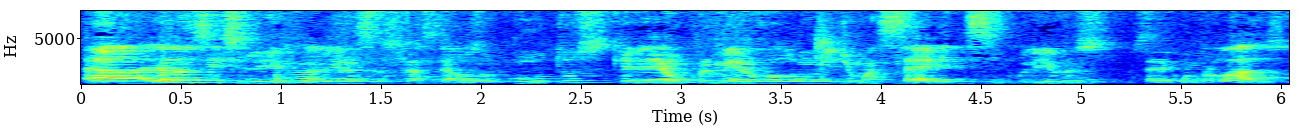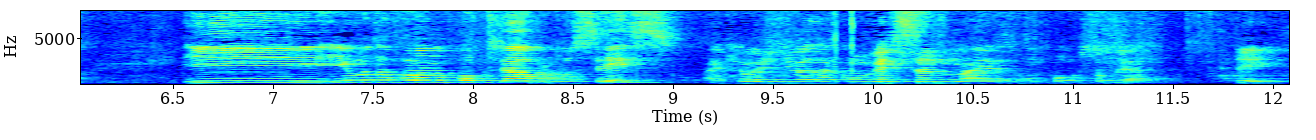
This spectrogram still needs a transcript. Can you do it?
Ah, eu lancei esse livro, Alianças dos Castelos Ocultos, que ele é o primeiro volume de uma série de cinco livros, série Controlados. E, e eu vou estar falando um pouco dela para vocês. Aqui hoje a gente vai estar conversando mais um pouco sobre ela, ok?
